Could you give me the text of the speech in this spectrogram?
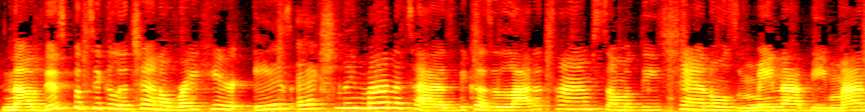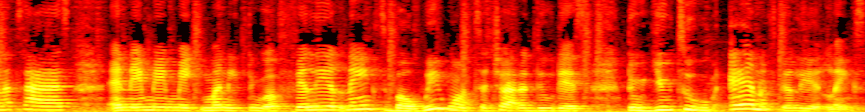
Now this particular channel right here is actually monetized because a lot of times some of these channels may not be monetized and they may make money through affiliate links but we want to try to do this through YouTube and affiliate links.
